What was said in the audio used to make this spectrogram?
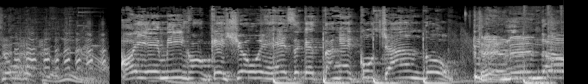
show de. Oye, mijo, ¿qué show es ese que están escuchando? ¡Tremenda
